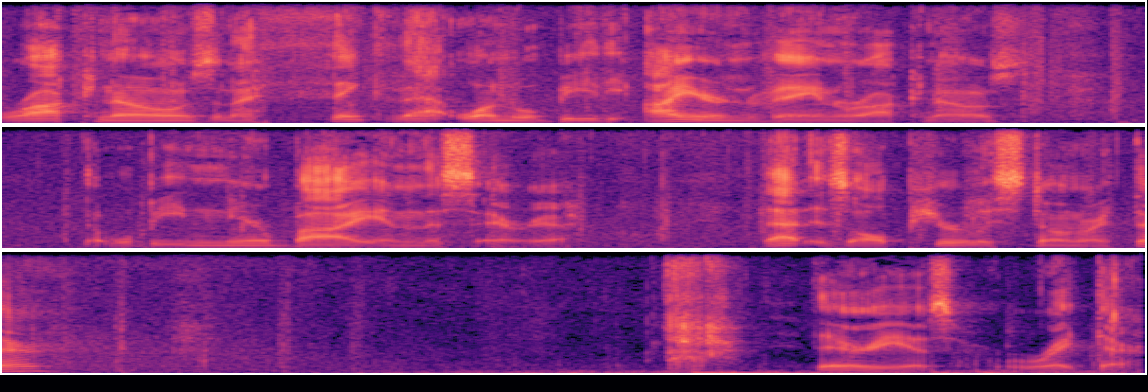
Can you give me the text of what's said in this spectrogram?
rock nose, and I think that one will be the iron vein rock nose that will be nearby in this area. That is all purely stone right there. Ah, there he is, right there.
